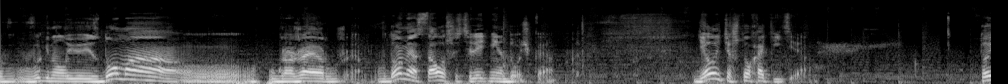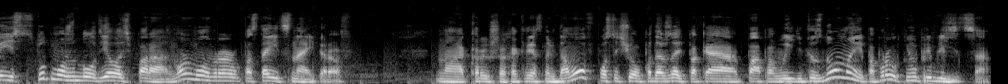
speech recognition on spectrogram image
выгнал ее из дома, э, угрожая оружием. В доме осталась шестилетняя дочка. Делайте, что хотите. То есть тут можно было делать пора. Можно было, например, поставить снайперов на крышах окрестных домов, после чего подождать, пока папа выйдет из дома и попробовать к нему приблизиться.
